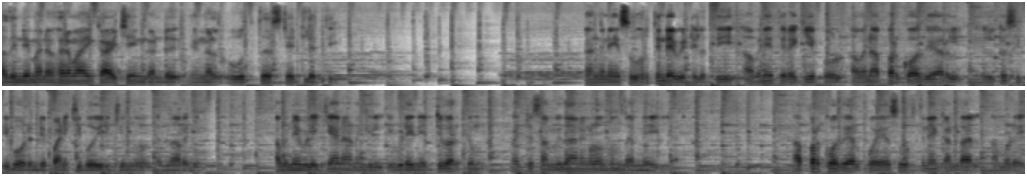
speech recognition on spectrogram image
അതിന്റെ മനോഹരമായ കാഴ്ചയും കണ്ട് ഞങ്ങൾ ഊത്ത് എസ്റ്റേറ്റിലെത്തി. അങ്ങനെ സുഹൃത്തിന്റെ വീട്ടിലെത്തി. അവനെ തിരക്കിയപ്പോൾ അവൻ അപ്പർ കോതിയാറിൽ ഇലക്ട്രിസിറ്റി ബോർഡിന്റെ പണിക്ക് പോയിരിക്കുന്നു എന്നറിഞ്ഞു. അവനെ വിളിക്കാനാണെങ്കിൽ ഇവിടെ നെറ്റ്വർക്കും മറ്റ് സംവിധാനങ്ങളൊന്നും തന്നെയില്ല. അപ്പർ കോതിയാർ പോയ സുഹൃത്തിനെ കണ്ടാൽ നമ്മുടെ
